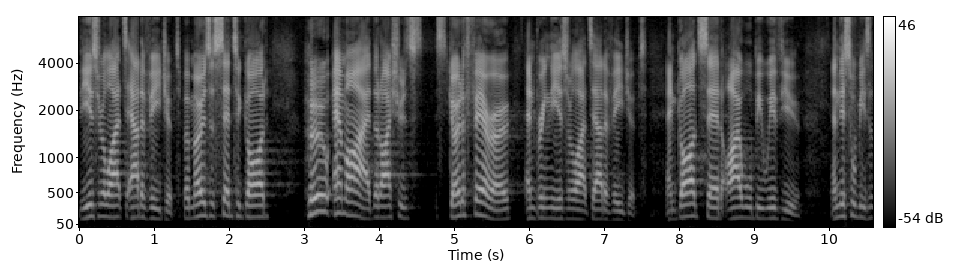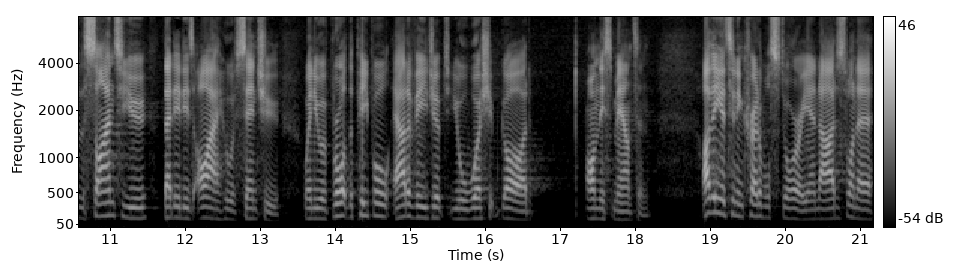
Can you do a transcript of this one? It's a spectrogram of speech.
the Israelites, out of Egypt. But Moses said to God, Who am I that I should go to Pharaoh and bring the Israelites out of Egypt? And God said, I will be with you. And this will be the sign to you that it is I who have sent you. When you have brought the people out of Egypt, you will worship God on this mountain. I think it's an incredible story, and I just want to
